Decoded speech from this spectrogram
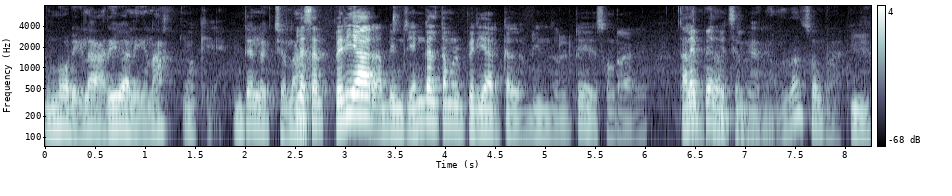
முன்னோடிகளா அறிவாளிகளா ஓகே. இன்டெலெக்சுவலாக இல்லை சார் பெரியார் அப்படின்னு எங்கள் தமிழ் பெரியார்கள் அப்படின்னு சொல்லிட்டு சொல்கிறாரு தலைப்பே அதை வச்சிருக்காரு. அதுதான் சொல்கிறேன்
